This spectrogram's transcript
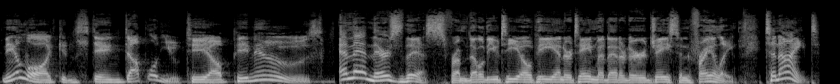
Neil Augenstein, WTOP News. And then there's this from WTOP entertainment editor Jason Fraley. Tonight,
